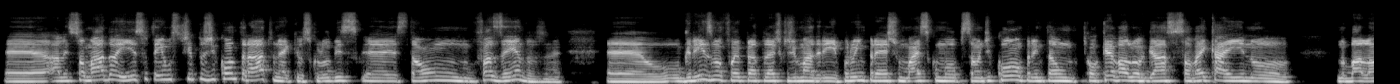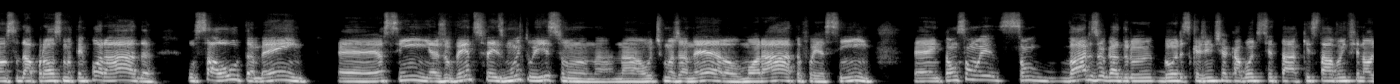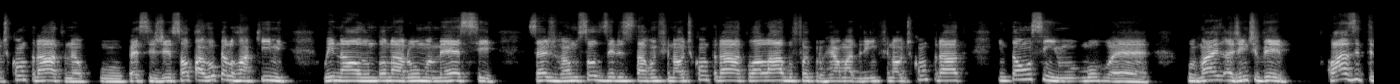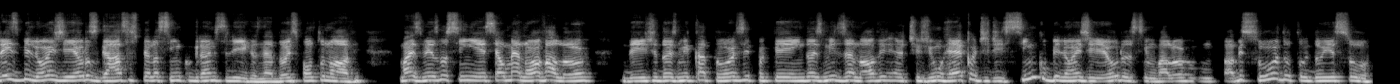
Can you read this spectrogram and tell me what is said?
É, somado a isso, tem os tipos de contrato né, que os clubes é, estão fazendo. Né? É, o Griezmann foi para o Atlético de Madrid por um empréstimo mais como uma opção de compra, então qualquer valor gasto só vai cair no, no balanço da próxima temporada. O Saul também, é, assim, a Juventus fez muito isso na, na última janela, o Morata foi assim. É, então, são, são vários jogadores que a gente acabou de citar que estavam em final de contrato, né? O, o PSG só pagou pelo Hakimi, o Hinaldo, Donnarumma, Messi, Sérgio Ramos, todos eles estavam em final de contrato, o Alaba foi para o Real Madrid em final de contrato. Então, assim, o, é, por mais a gente vê quase 3 bilhões de euros gastos pelas cinco grandes ligas, né? 2,9. Mas mesmo assim, esse é o menor valor desde 2014, porque em 2019 atingiu um recorde de 5 bilhões de euros, assim, um valor absurdo, tudo isso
